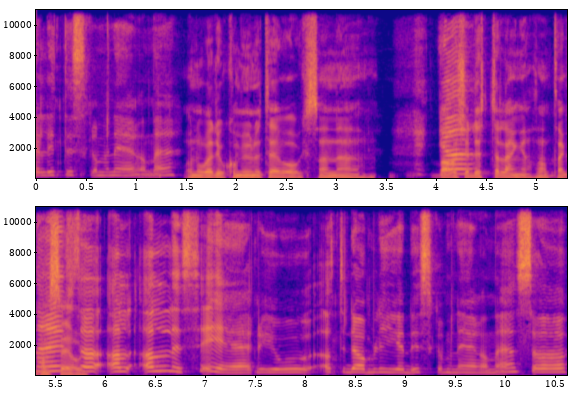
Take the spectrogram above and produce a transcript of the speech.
er litt diskriminerende. Og nå er det jo kommune-TV òg, så en eh, bare Ja. ikke lytter lenger. Sant? En Nei, kan se òg. så all, alle ser jo at det blir diskriminerende, så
